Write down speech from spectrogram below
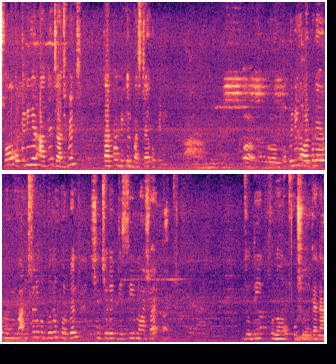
শো ওপেনিংয়ের আগে জাজমেন্ট তারপর বিকেল পাঁচটায় ওপেনিং ওপেনিং হওয়ার পরে আনুষ্ঠানিক উদ্বোধন করবেন শিলচরের ডিসি মহাশয়। যদি কোনো অসুবিধা না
